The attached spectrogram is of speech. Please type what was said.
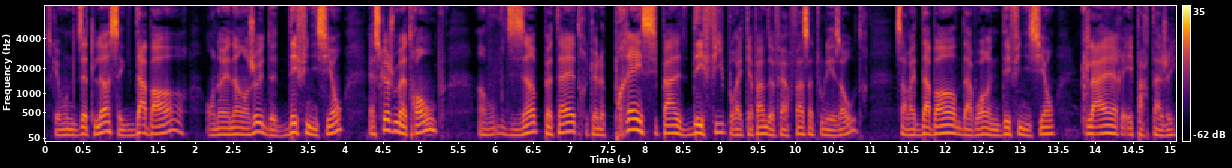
ce que vous nous dites là, c'est que d'abord, on a un enjeu de définition. Est-ce que je me trompe en vous disant peut-être que le principal défi pour être capable de faire face à tous les autres, ça va être d'abord d'avoir une définition claire et partagée?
